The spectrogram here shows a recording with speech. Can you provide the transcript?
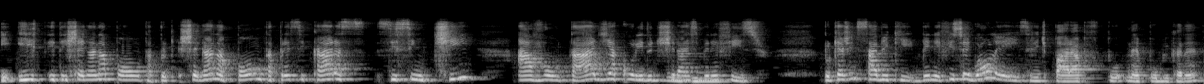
E, e, e chegar na ponta, porque chegar na ponta para esse cara se sentir à vontade e acolhido de tirar uhum. esse benefício. Porque a gente sabe que benefício é igual lei, se a gente parar né, pública, né?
